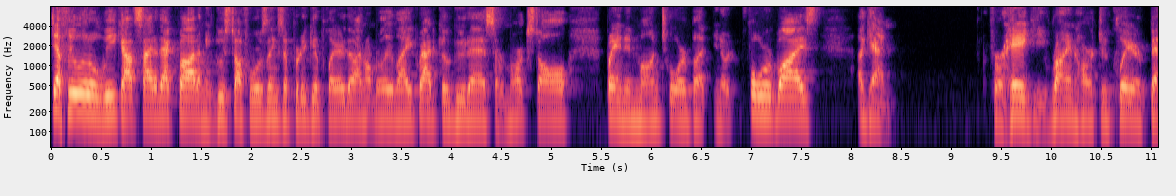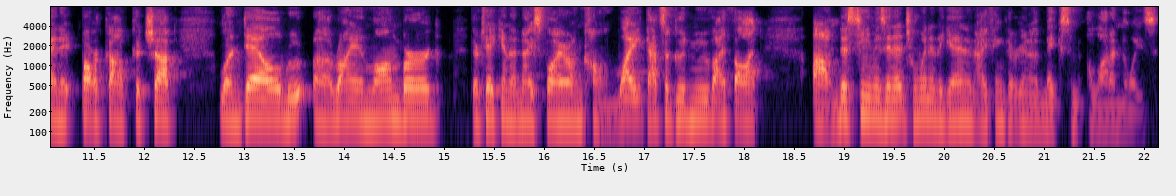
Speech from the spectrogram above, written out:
definitely a little weak outside of Ekblad. I mean, Gustav Forsling's a pretty good player, though. I don't really like Radko Gudas or Marc Staal, Brandon Montour. But, you know, forward wise, again, Verhaeghe, Reinhart, Duclair, Bennett, Barkov, Tkachuk, Lundell, uh, Ryan Lomberg. They're taking a nice flyer on Colin White. That's a good move, I thought. Um, this team is in it to win it again, and I think they're going to make some a lot of noise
